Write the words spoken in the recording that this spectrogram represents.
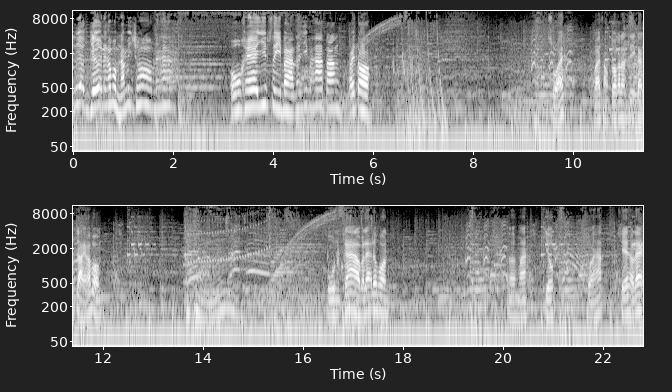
เลือกเยอะนะครับผมนะไม่ชอบนะฮะ โอเคยี่สิบสี่บาทนะยี่สิบห้าตังค์ไปต่อ สวยไว้สองตัวการันตีการจ่ายครับผมคูณเก้าไปแล้วทุกคน เออ มาคิวสวยฮะ เคสแถวแรก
